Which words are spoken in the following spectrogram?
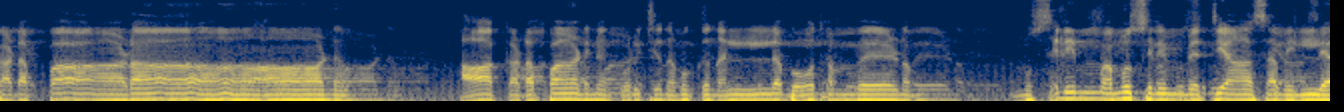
കടപ്പാടാണ്. ആ കടപ്പാടിനെ കുറിച്ച് നമുക്ക് നല്ല ബോധം വേണം. മുസ്ലിം അമുസ്ലിം വ്യത്യാസമില്ല.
